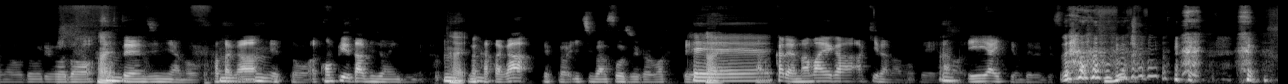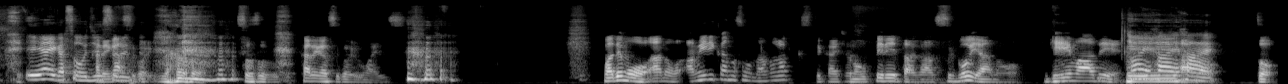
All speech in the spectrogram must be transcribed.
の、同僚のソはい。フトエンジニアの方が、うんうんえっと、あコンピュータービジョンエンジニアの方が、えっと、一番操縦が上手くへて、ー。あの彼は名前がアキラなので、うん。あの、AI って呼んでるんです。AI が操縦する彼がすごい。そうそう。彼がすごい上手いです。まあでも、あの、アメリカのそのナノラックスって会社のオペレーターがすごいあの、ゲーマーで、はいはいはい。そ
